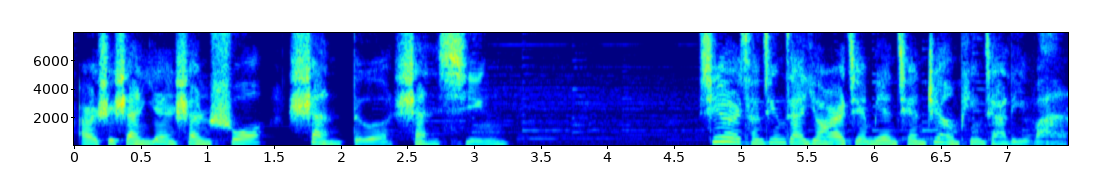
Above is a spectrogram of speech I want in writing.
而是善言善说、善德善行。心儿曾经在尤二姐面前这样评价李纨。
